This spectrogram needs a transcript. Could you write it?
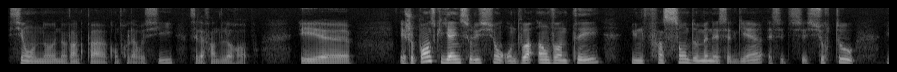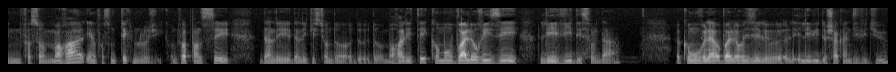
si on ne, ne vainc pas contre la Russie, c'est la fin de l'Europe. Et et je pense qu'il y a une solution. On doit inventer une façon de mener cette guerre, et c'est surtout une façon morale et une façon technologique. On doit penser dans les, dans les questions de, de, moralité, comment valoriser les vies des soldats, euh, comment valoriser le, les vies de chaque individu,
